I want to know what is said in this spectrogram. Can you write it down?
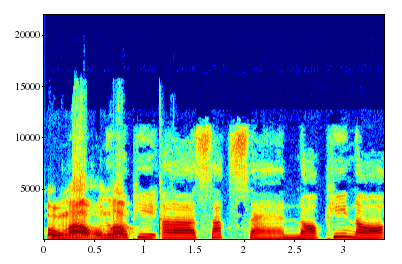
ของงับของโนงับ พีอาร์สักแสนน็อกพี่น็อก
